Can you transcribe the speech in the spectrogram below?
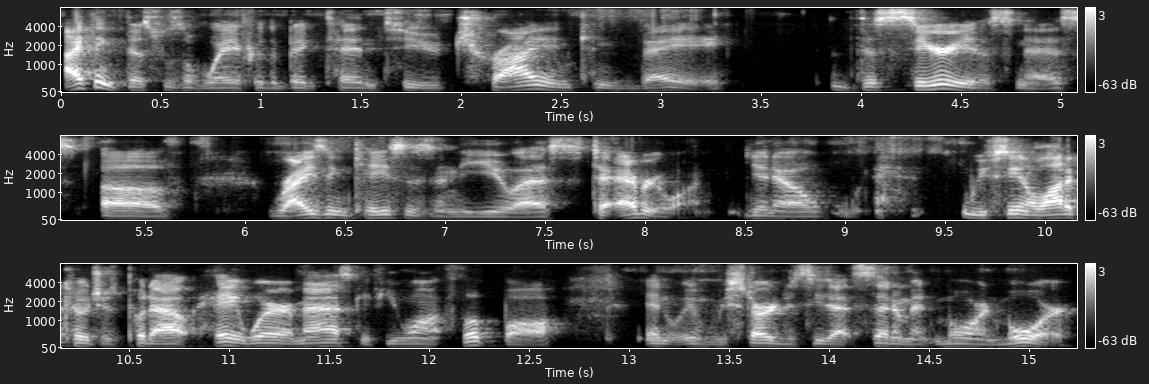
I think this was a way for the Big Ten to try and convey the seriousness of rising cases in the U.S. to everyone. You know, we've seen a lot of coaches put out, "Hey, wear a mask if you want football," and we started to see that sentiment more and more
